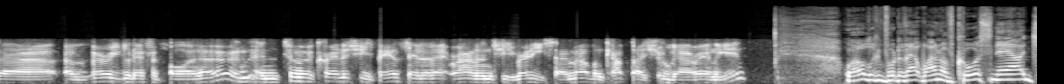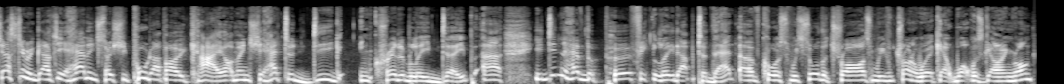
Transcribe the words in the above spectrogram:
uh, a very good effort by her, and, and to her credit, she's bounced out of that run and she's ready. So Melbourne Cup Day she'll go around again. Well, looking forward to that one, of course. Now, just in regards to how did so she pulled up okay? I mean, she had to dig incredibly deep. Uh, you didn't have the perfect lead up to that. of course, we saw the trials and we were trying to work out what was going wrong.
